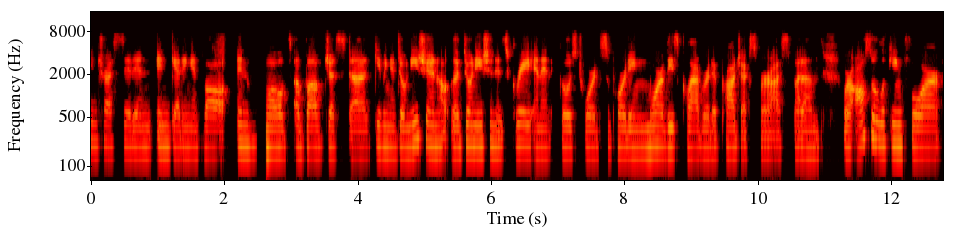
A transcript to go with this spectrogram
interested in in getting involved involved above just uh, giving a donation. A donation is great and it goes towards supporting more of these collaborative projects for us. But um, we're also looking for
